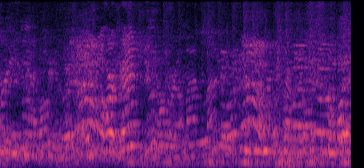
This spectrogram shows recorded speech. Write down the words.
Still hurt, Ken? Hey, no, I didn't move. Why you take a stick to me? Taking out. Taking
